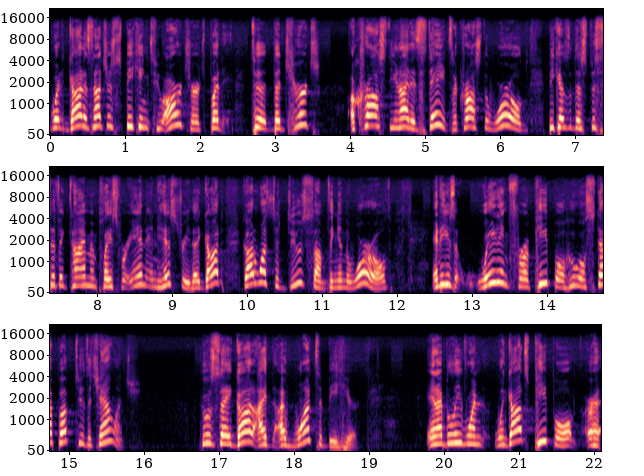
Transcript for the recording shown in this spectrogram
what God is not just speaking to our church, but to the church across the United States, across the world, because of the specific time and place we're in in history. That God, God wants to do something in the world, and He's waiting for a people who will step up to the challenge who will say, God, I, I want to be here. And I believe when, when God's people are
